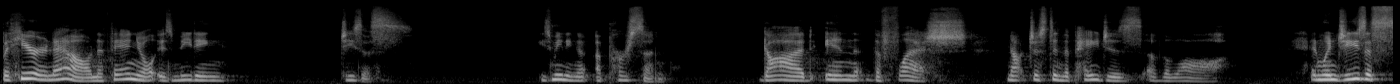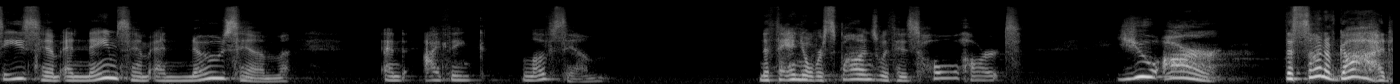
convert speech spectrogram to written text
But here now, Nathanael is meeting Jesus. He's meaning a, a person, God in the flesh, not just in the pages of the law. And when Jesus sees him and names him and knows him, and I think loves him, Nathanael responds with his whole heart You are the Son of God.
